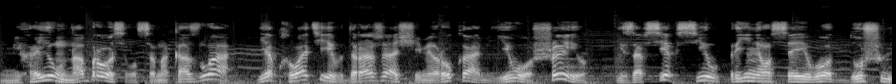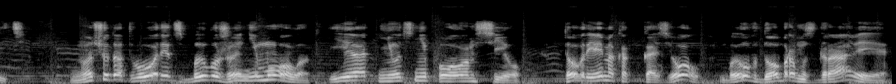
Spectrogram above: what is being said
Михаил набросился на козла и, обхватив дрожащими руками его шею, изо всех сил принялся его душить. Но чудотворец был уже не молод и отнюдь не полон сил в то время как козел был в добром здравии,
